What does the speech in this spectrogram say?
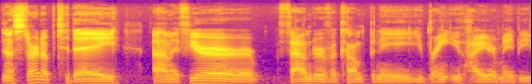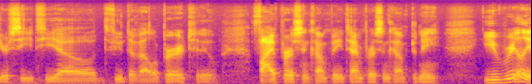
in a startup today, um, if you're founder of a company, you bring you hire maybe your CTO, a few developer to five person company, ten person company, you really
